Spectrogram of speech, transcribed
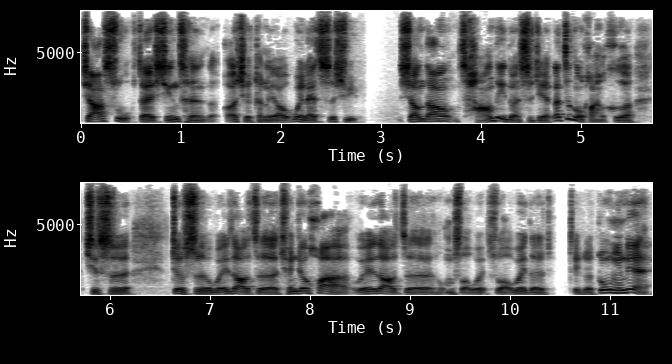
加速，在形成，而且可能要未来持续。相当长的一段时间，那这种缓和其实就是围绕着全球化，围绕着我们所谓所谓的这个供应链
